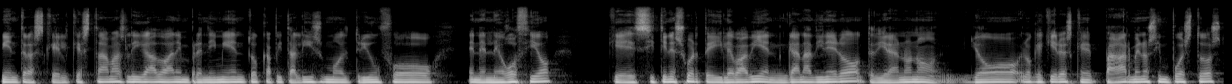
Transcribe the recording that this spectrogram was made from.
mientras que el que está más ligado al emprendimiento, capitalismo, el triunfo en el negocio, que si tiene suerte y le va bien, gana dinero, te dirá, no, no, yo lo que quiero es que pagar menos impuestos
